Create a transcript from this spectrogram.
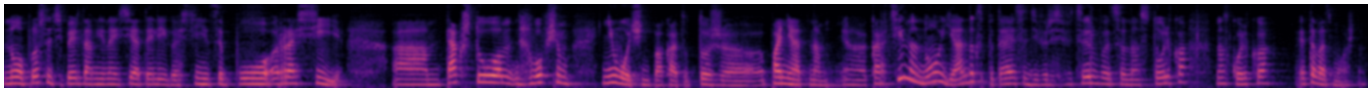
но просто теперь там не найти отели и гостиницы по России. Так что, в общем, не очень пока тут тоже понятна э, картина, но Яндекс пытается диверсифицироваться настолько, насколько это возможно.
